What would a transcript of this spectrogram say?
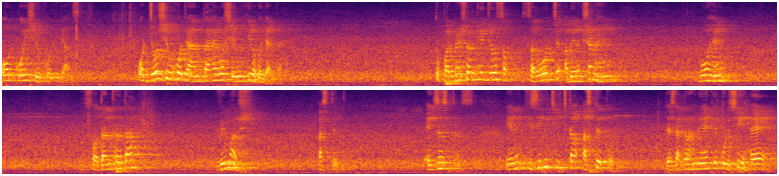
और कोई शिव को नहीं जान सकता। और जो शिव को जानता है, वो शिव ही हो जाता है। तो परमेश्वर के जो सर्वोच्च अभिलक्षण हैं, वो हैं स्वतंत्रता, विमर्श, अस्तित्व एग्जिस्टेंस यानी किसी भी चीज़ का अस्तित्व, जैसे अगर हमें कि कुर्सी है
